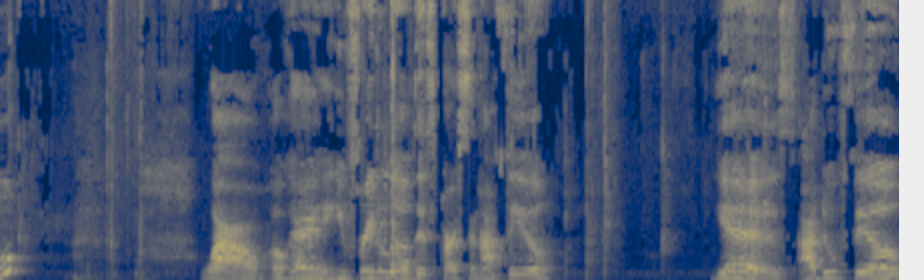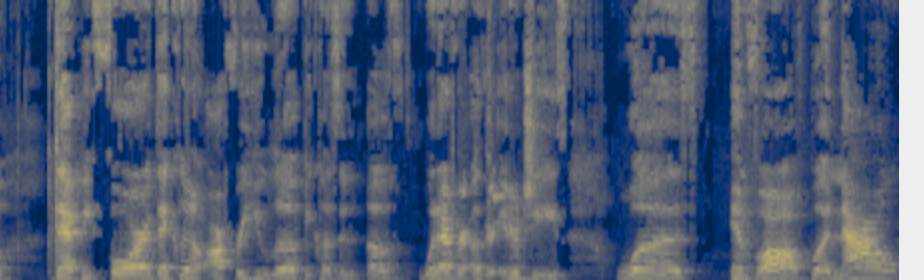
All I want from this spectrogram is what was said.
Ooh. Wow. Okay. You free to love this person, I feel. Yes, I do feel that before they couldn't offer you love because of, of whatever other energies was involved but now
